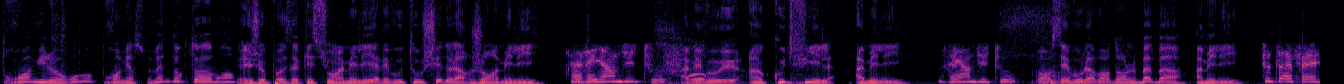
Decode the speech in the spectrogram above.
3000 euros première semaine d'octobre. Et je pose la question à Amélie, avez-vous touché de l'argent Amélie? Rien du tout. Avez-vous eu un coup de fil Amélie? Rien du tout. Pensez-vous l'avoir dans le baba Amélie? Tout à fait.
